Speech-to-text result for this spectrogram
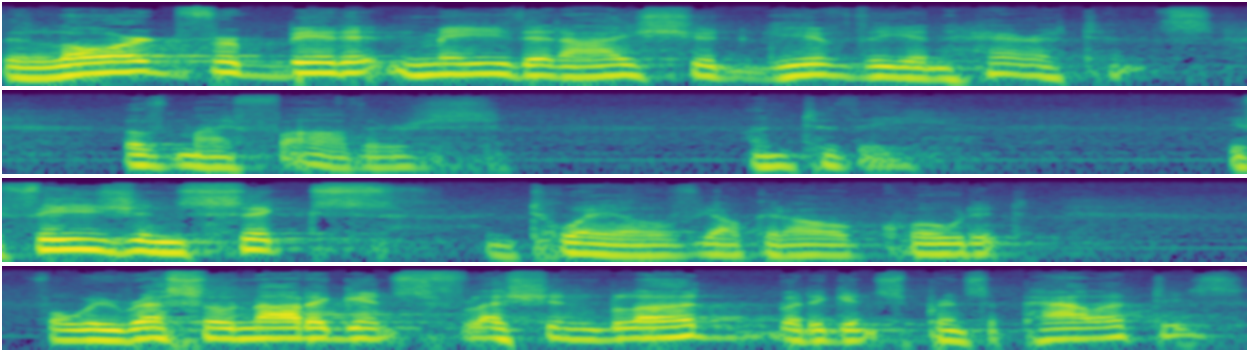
The Lord forbid it me that I should give the inheritance of my fathers unto thee. Ephesians 6 and 12, y'all could all quote it. For we wrestle not against flesh and blood, but against principalities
